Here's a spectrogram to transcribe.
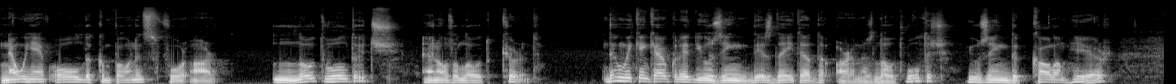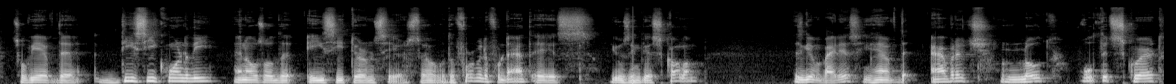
Now we have all the components for our load voltage and also load current. Then we can calculate using this data the RMS load voltage using the column here. So we have the DC quantity and also the AC terms here. So the formula for that is using this column is given by this. You have the average load voltage squared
